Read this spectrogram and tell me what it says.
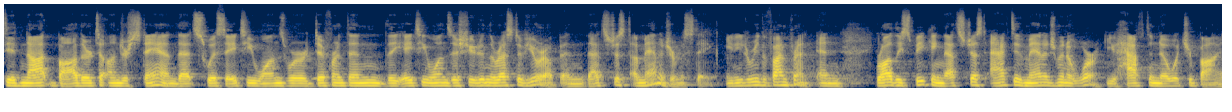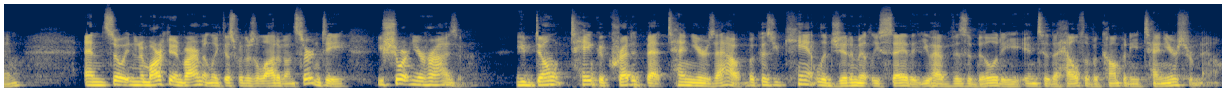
did not bother to understand that Swiss AT1s were different than the AT1s issued in the rest of Europe. And that's just a manager mistake. You need to read the fine print. And broadly speaking, that's just active management at work. You have to know what you're buying. And so, in a market environment like this where there's a lot of uncertainty, you shorten your horizon. You don't take a credit bet 10 years out because you can't legitimately say that you have visibility into the health of a company 10 years from now.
